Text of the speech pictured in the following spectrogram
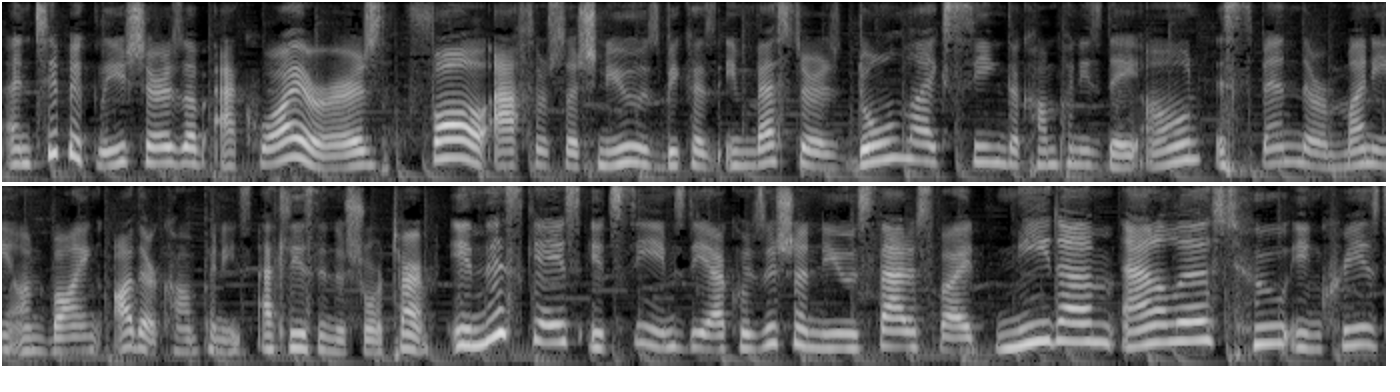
And typically, shares of acquirers fall after such news because investors don't like seeing the companies they own spend their money on buying other companies, at least in the short term. In this case, it seems the acquisition news satisfied Needham analyst who increased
